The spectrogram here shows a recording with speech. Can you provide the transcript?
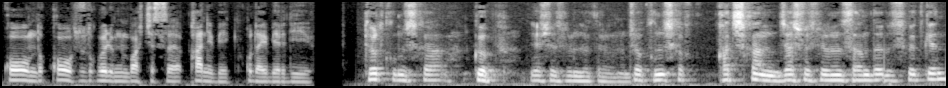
коомдук коопсуздук бөлүмүнүн башчысы каныбек кудайбердиев төрт кылмышка көп жаш өспүрүмдөр тарабынан ошо кылмышка катышкан жаш өспүрүмдөрдүн саны да өсүп кеткен.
